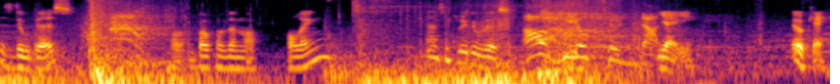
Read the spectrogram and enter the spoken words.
Let's do this. Both of them are falling. And simply do this. I'll yield to none. Yay. Okay.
